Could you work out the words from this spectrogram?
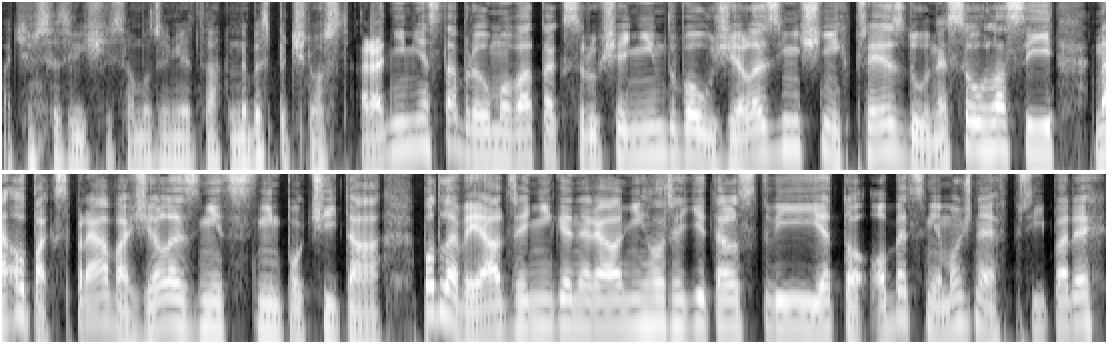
a tím se zvýší samozřejmě ta nebezpečnost. Radní města Broumova tak s rušením dvou železničních přejezdů nesou nesouhlasí, naopak zpráva železnic s ním počítá. Podle vyjádření generálního ředitelství je to obecně možné v případech,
